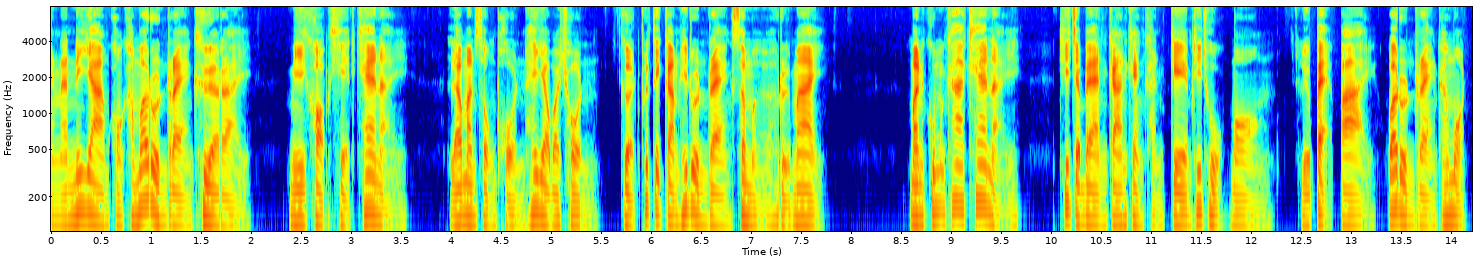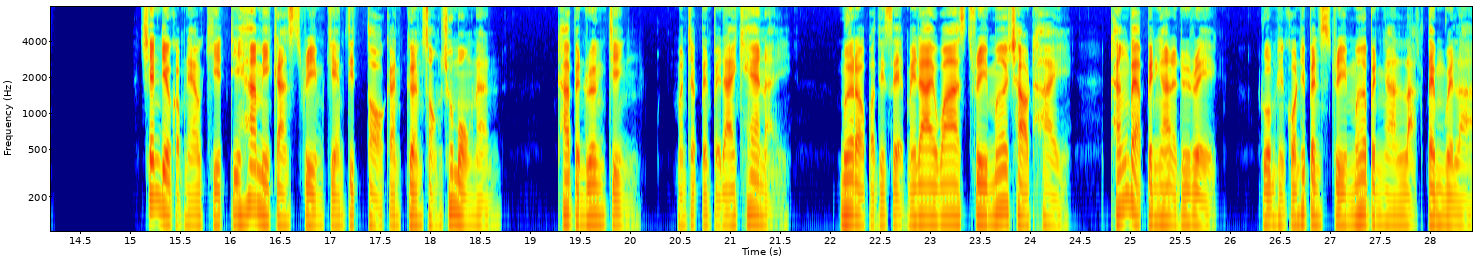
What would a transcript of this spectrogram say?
งนั้นนิยามของคำว่ารุนแรงคืออะไร มีขอบเขตแค่ไหน แล้วมันส่งผลให้เยาวชน เกิดพฤติกรรมที่รุนแรงเสมอหรือไม่ มันคุ้มค่าแค่ไหนที่จะแบนการแข่งขันเกมที่ถูกมอง หรือแปะป้ายว่ารุนแรงทั้งหมด เช่นเดียวกับแนวคิดที่ห้ามมีการสตรีมเกมติดต่อกันเกิน 2 ชั่วโมงนั้น ถ้าเป็นเรื่องจริง มันจะเป็นไปได้แค่ไหน เมื่อเราปฏิเสธไม่ได้ว่าสตรีมเมอร์ชาวไทย ทั้งแบบเป็นงานอดิเรก รวมถึงคนที่เป็นสตรีมเมอร์เป็นงานหลักเต็มเวลา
